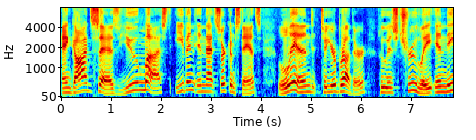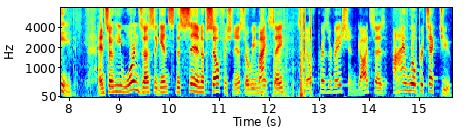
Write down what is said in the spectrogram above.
And God says, You must, even in that circumstance, lend to your brother who is truly in need. And so he warns us against the sin of selfishness, or we might say self preservation. God says, I will protect you,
